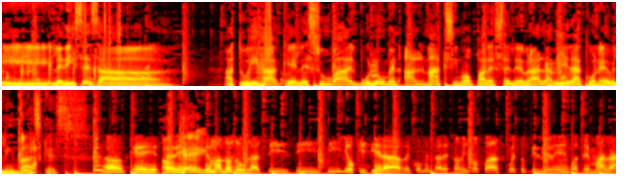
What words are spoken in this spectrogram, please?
y le dices a, a tu hija que le suba el volumen al máximo para celebrar la vida con Evelyn Vázquez. Ok, está Ok. bien. Hermano Douglas, si, si, si yo quisiera recomendar eso a mis papás, puesto que viven en Guatemala,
